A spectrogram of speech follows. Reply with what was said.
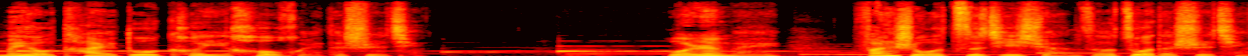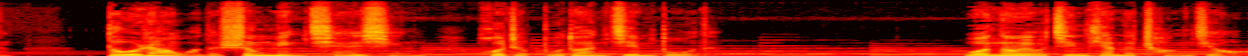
没有太多可以后悔的事情。我认为，凡是我自己选择做的事情，都让我的生命前行或者不断进步的。我能有今天的成就，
